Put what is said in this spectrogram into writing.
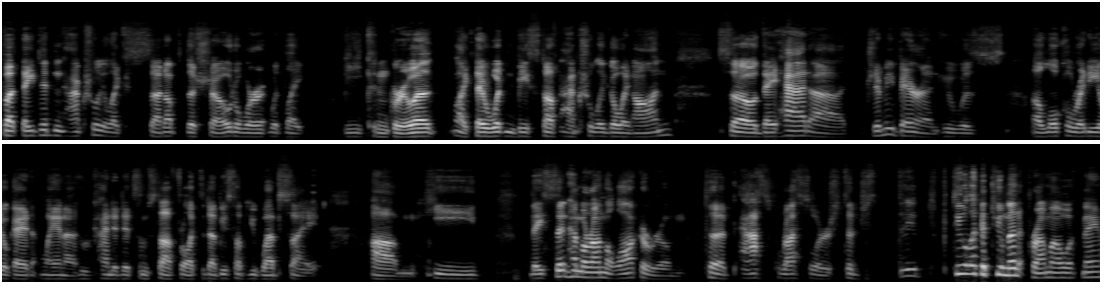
but they didn't actually like set up the show to where it would like be congruent, like there wouldn't be stuff actually going on. So they had uh, Jimmy Barron, who was a local radio guy in Atlanta, who kind of did some stuff for like the WCW website. Um, he they sent him around the locker room to ask wrestlers to just do like a two minute promo with me.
